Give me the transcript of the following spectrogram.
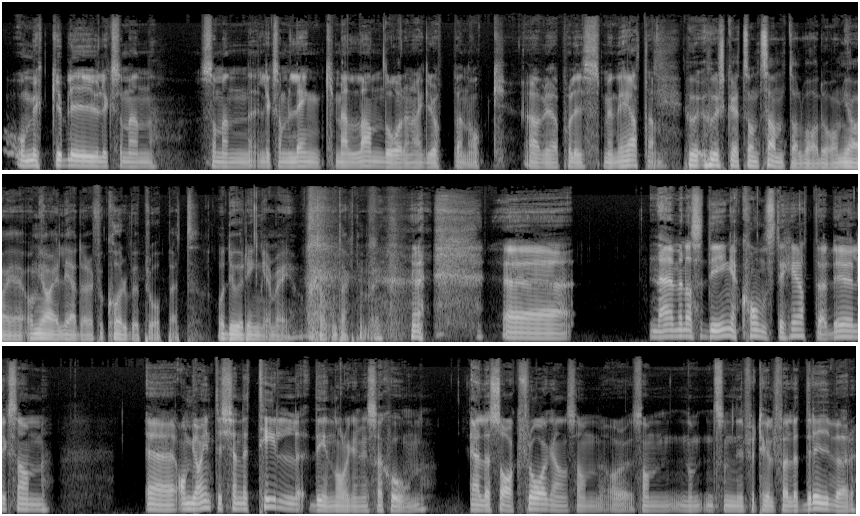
och mycket blir ju liksom en, som en liksom länk mellan då den här gruppen och övriga Polismyndigheten. Hur, hur ska ett sådant samtal vara då om jag är, om jag är ledare för korvuppropet och du ringer mig och tar kontakt med mig? eh, nej men alltså det är inga konstigheter. Det är liksom eh, om jag inte känner till din organisation eller sakfrågan som, som, som ni för tillfället driver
